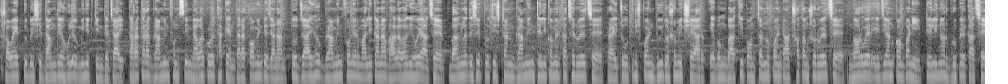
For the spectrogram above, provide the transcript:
সবাই একটু বেশি দাম দিয়ে হলেও মিনিট কিনতে চায়। কারা কারা গ্রামীণ ফোন সিম ব্যবহার করে থাকেন তারা কমেন্টে জানান। তো যাই হোক, গ্রামীণ ফোনের মালিকানা ভাগাভাগি হয়ে আছে। বাংলাদেশি প্রতিষ্ঠান গ্রামীণ টেলিকমের কাছে রয়েছে প্রায় চৌত্রিশ পয়েন্ট দুই দশমিক শেয়ার এবং বাকি পঞ্চান্ন পয়েন্ট আট শতাংশ রয়েছে নরওয়ের এজিয়ান কোম্পানি টেলিনর গ্রুপের কাছে।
